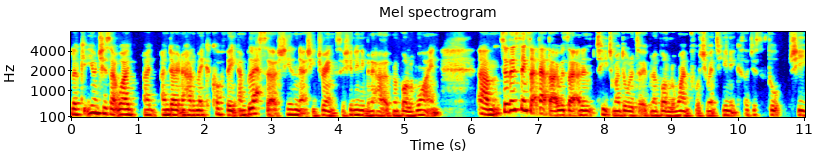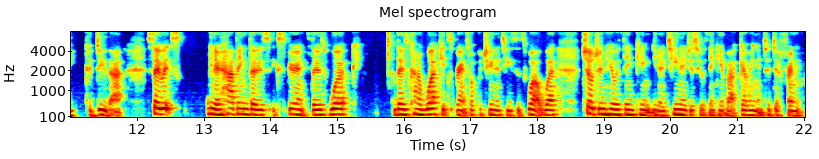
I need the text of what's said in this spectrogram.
look at you. And she's like, well, I, I, I, don't know how to make a coffee. And bless her, she didn't actually drink, so she didn't even know how to open a bottle of wine. Um, so there's things like that that I was like, I didn't teach my daughter to open a bottle of wine before she went to uni because I just thought she could do that. So it's, you know, having those experience, those work those kind of work experience opportunities as well, where children who are thinking, you know, teenagers who are thinking about going into different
